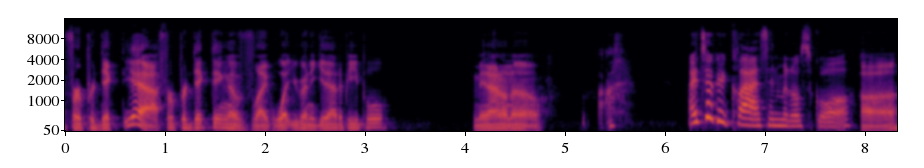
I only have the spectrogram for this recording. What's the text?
For predict, yeah, for predicting of like what you're going to get out of people. I mean, I don't know. I took a class in middle school, Uh,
